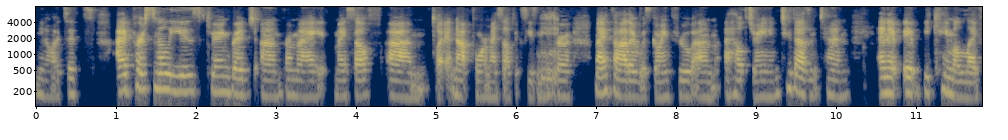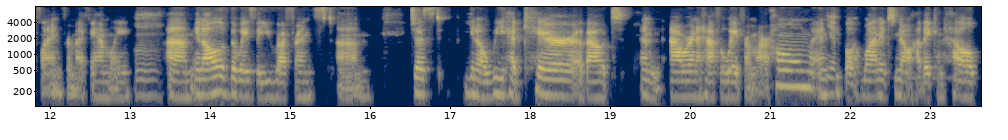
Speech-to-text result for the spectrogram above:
you know it's it's. I personally used Caring Bridge um, for my myself, um, not for myself, excuse me, mm. for my father was going through um, a health journey in 2010, and it, it became a lifeline for my family mm. um, in all of the ways that you referenced. Um, just you know, we had care about an hour and a half away from our home, and yeah. people wanted to know how they can help.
